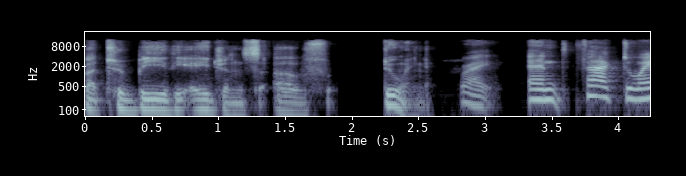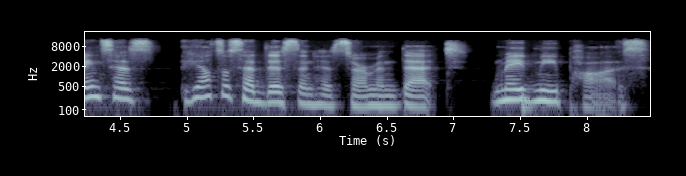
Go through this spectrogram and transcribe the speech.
but to be the agents of doing it. Right. And in fact, DeWayne says, he also said this in his sermon that made me pause.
